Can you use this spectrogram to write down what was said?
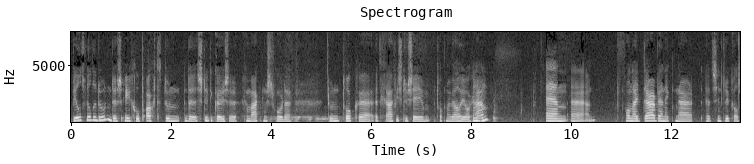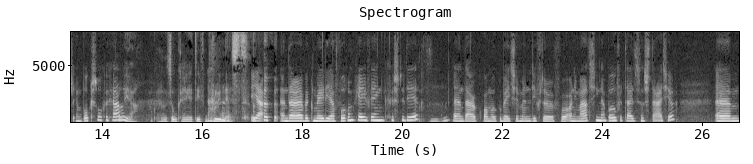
beeld wilde doen. Dus in groep 8, toen de studiekeuze gemaakt moest worden, toen trok eh, het Grafisch Lyceum trok me wel heel erg Mhm. aan. En eh, vanuit daar ben ik naar het Sint-Lucas in Boksel gegaan. Oh ja, ook zo'n creatief broeinest. Ja, en daar heb ik media vormgeving gestudeerd. En daar kwam ook een beetje mijn liefde voor animatie naar boven tijdens een stage. Ehm,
